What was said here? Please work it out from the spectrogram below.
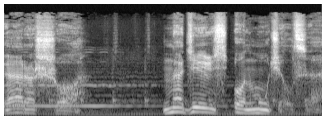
Хорошо. Надеюсь, он мучился.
